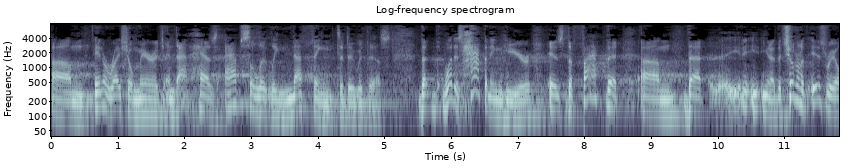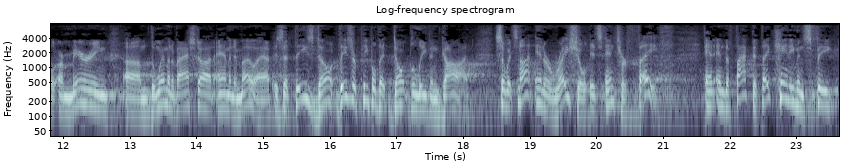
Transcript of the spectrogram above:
um, interracial marriage, and that has absolutely nothing to do with this. What is happening here is the fact that um, that you know the children of Israel are marrying um, the women of Ashdod, Ammon, and Moab. Is that these don't these are people that don't believe in God. So it's not interracial; it's interfaith. And, and the fact that they can't even speak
